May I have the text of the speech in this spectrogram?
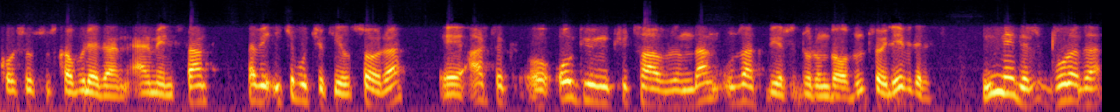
koşulsuz kabul eden Ermenistan tabii iki buçuk yıl sonra e, artık o, o günkü tavrından uzak bir durumda olduğunu söyleyebiliriz. Nedir? Burada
